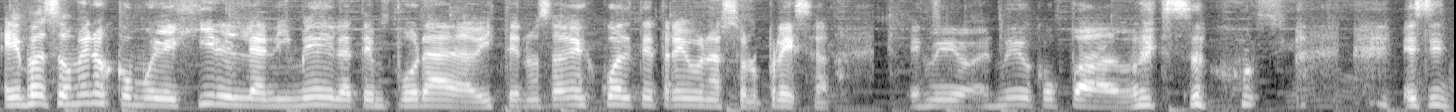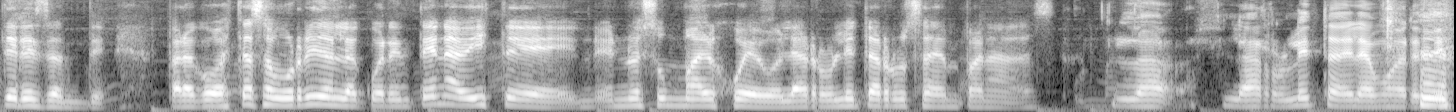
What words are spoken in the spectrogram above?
Es más o menos como elegir el anime de la temporada, ¿viste? No sabes cuál te trae una sorpresa. Es medio, es medio copado eso. es interesante. Para cuando estás aburrido en la cuarentena, ¿viste? No es un mal juego, la ruleta rusa de empanadas. La, la ruleta de la muerte.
